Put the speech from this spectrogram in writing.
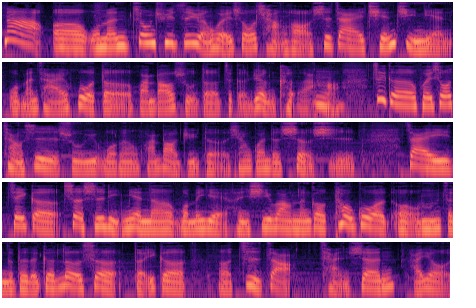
那呃，我们中区资源回收厂哈，是在前几年我们才获得环保署的这个认可啊。哈、嗯，这个回收厂是属于我们环保局的相关的设施。在这个设施里面呢，我们也很希望能够透过呃我们整个的一个垃圾的一个呃制造。产生，还有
